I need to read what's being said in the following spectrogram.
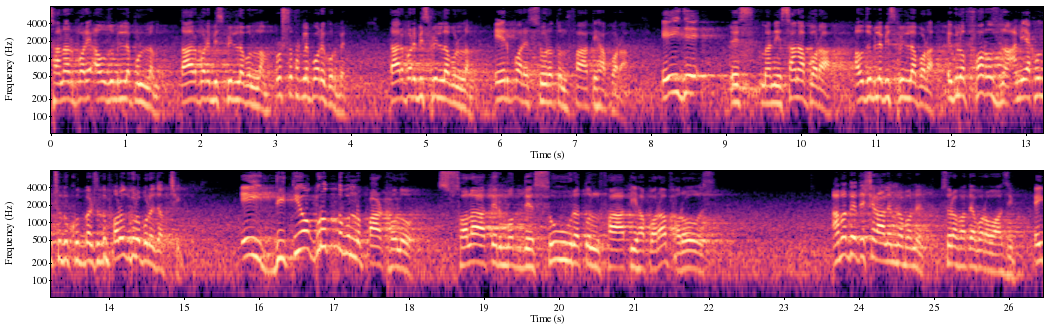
সানার পরে আউজুবিল্লা পড়লাম, তারপরে বিসমিল্লা বললাম, প্রশ্ন থাকলে পরে করবেন। তারপরে বিসমিল্লা বললাম, এরপরে সুরতুল ফাতিহা পড়া। এই যে মানে সানা পড়া আউজুবিল্লা বিসমিল্লা পড়া, এগুলো ফরজ না, আমি এখন শুধু খুদবার শুধু ফরজগুলো বলে যাচ্ছি। এই দ্বিতীয় গুরুত্বপূর্ণ পাঠ হলো সলাতের মধ্যে সৌরাতুল ফাতিহা পড়া ফরজ। আমাদের দেশের আলেমরা বলেন, সুরা ফাতেহা পড়া ওয়াজিব। এই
